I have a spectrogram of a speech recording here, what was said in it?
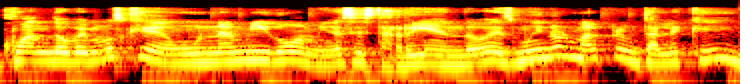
Cuando vemos que un amigo o amiga se está riendo, es muy normal preguntarle qué,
